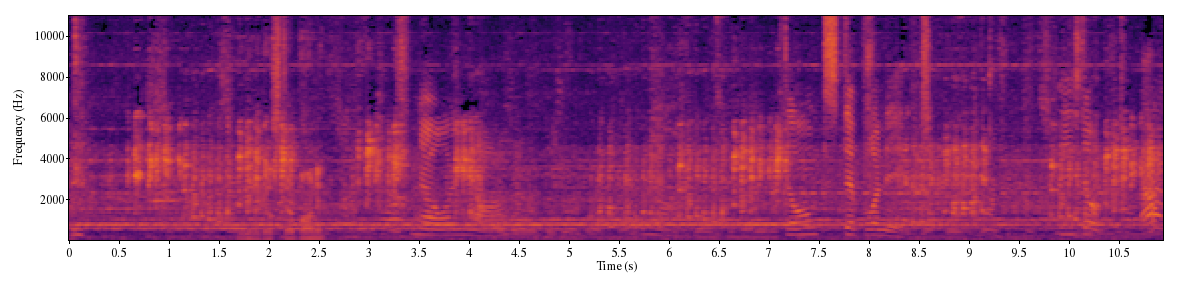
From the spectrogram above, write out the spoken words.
You gonna go step on it? No, I'm not. No. Don't step on it. Please don't. Ah!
